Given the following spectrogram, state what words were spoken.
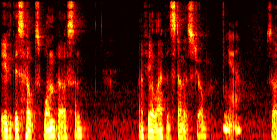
if this helps one person, I feel like it's done its job. Yeah, So,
